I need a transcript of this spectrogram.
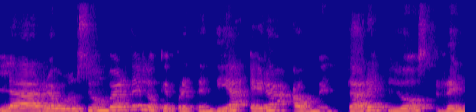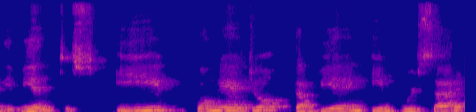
la revolución verde lo que pretendía era aumentar los rendimientos y con ello también impulsar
